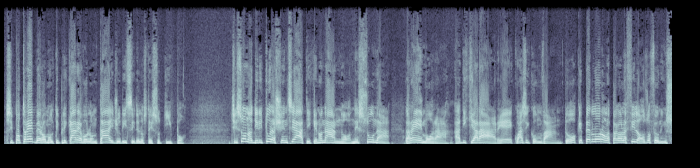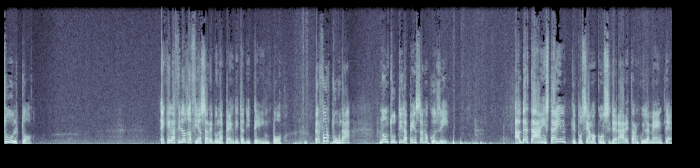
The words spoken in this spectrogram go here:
Si potrebbero moltiplicare a volontà i giudizi dello stesso tipo. Ci sono addirittura scienziati che non hanno nessuna remora a dichiarare, quasi con vanto, che per loro la parola filosofo è un insulto e che la filosofia sarebbe una perdita di tempo. Per fortuna non tutti la pensano così. Albert Einstein, che possiamo considerare tranquillamente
